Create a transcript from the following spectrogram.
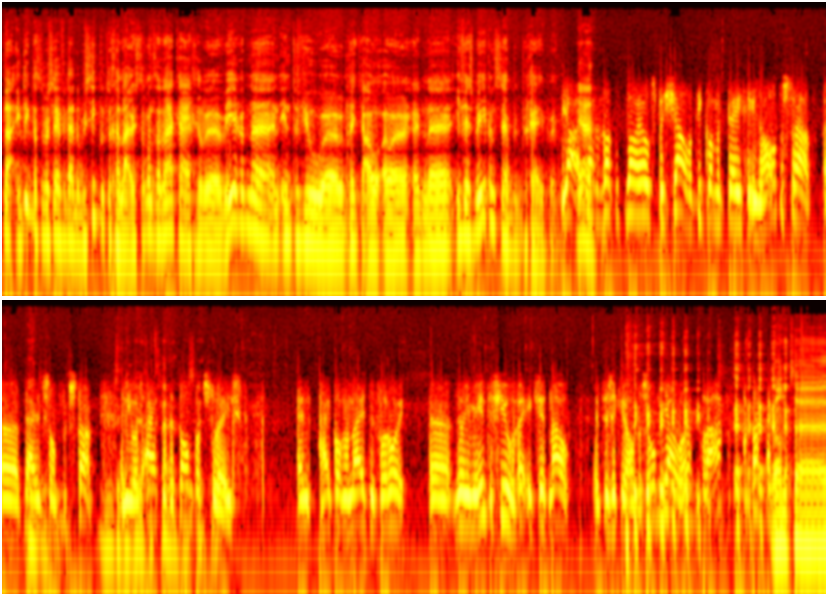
nou, ik denk dat we eens even naar de muziek moeten gaan luisteren. Want daarna krijgen we weer een, eh, een interview eh, met jou eh, en eh Yves Berends, heb ik begrepen. Ja, ja. Dat, dat is wel heel speciaal, want die kwam ik tegen in de Haltestraat eh, tijdens Zandvoort Start. En die was eigenlijk naar de tandarts geweest. En hij kwam naar mij toe van Roy, eh, wil je me interviewen? Ik zeg nou, het is een keer andersom. ja hoor, graag. Want, eh,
